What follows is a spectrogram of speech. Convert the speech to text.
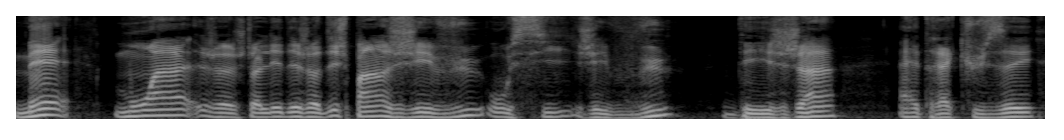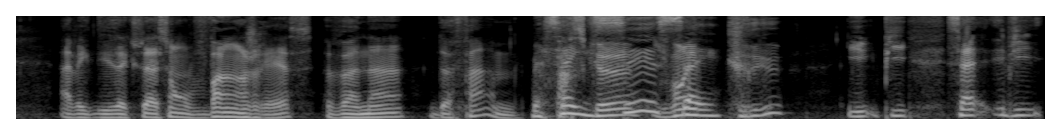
Mais moi, je, je te l'ai déjà dit, je pense, j'ai vu aussi, j'ai vu des gens être accusés avec des accusations vengeresses venant de femmes. Mais ça Parce que ils vont être crus. Et puis, ça, et puis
